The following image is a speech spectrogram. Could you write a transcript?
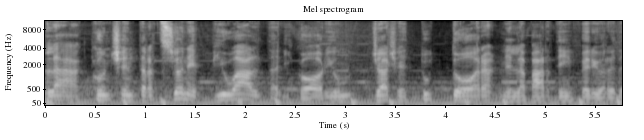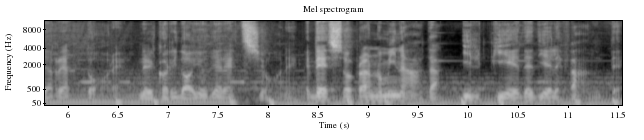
La concentrazione più alta di corium giace tuttora nella parte inferiore del reattore, nel corridoio di reazione, ed è soprannominata il piede di elefante,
